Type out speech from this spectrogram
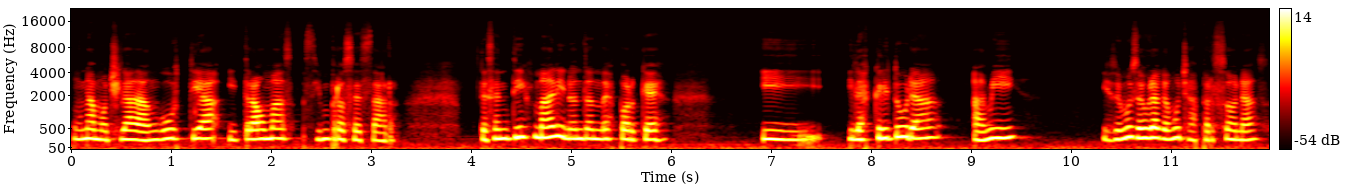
una mochila de angustia y traumas sin procesar. Te sentís mal y no entendés por qué. Y, la escritura, a mí, y estoy muy segura que muchas personas,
